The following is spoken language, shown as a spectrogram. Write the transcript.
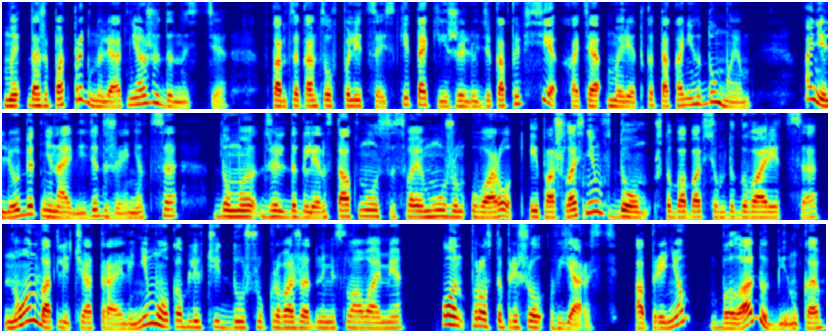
Мы даже подпрыгнули от неожиданности. В конце концов, полицейские такие же люди, как и все, хотя мы редко так о них думаем. Они любят, ненавидят, женятся. Думаю, Джильда Глен столкнулась со своим мужем у ворот и пошла с ним в дом, чтобы обо всем договориться. Но он, в отличие от Райли, не мог облегчить душу кровожадными словами. Он просто пришел в ярость, а при нем была дубинка.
